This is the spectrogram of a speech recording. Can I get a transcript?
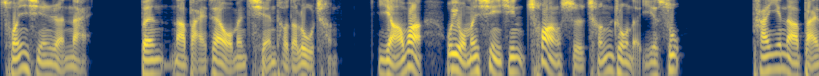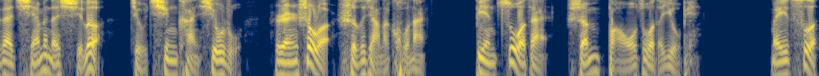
存心忍耐，奔那摆在我们前头的路程，仰望为我们信心创始成终的耶稣。他因那摆在前面的喜乐，就轻看羞辱，忍受了十字架的苦难，便坐在神宝座的右边。每次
